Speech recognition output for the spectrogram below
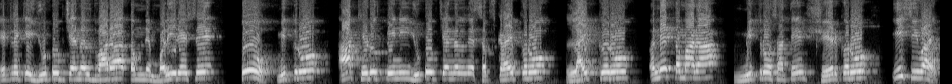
એટલે કે યુટ્યુબ ચેનલ દ્વારા તમને મળી રહેશે. તો મિત્રો, આ ખેડૂત પેની યુટ્યુબ ચેનલને સબસ્ક્રાઇબ કરો લાઈક કરો અને તમારા મિત્રો સાથે શેર કરો. એ સિવાય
